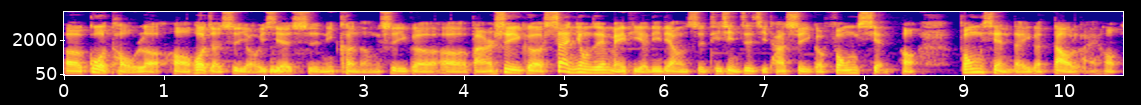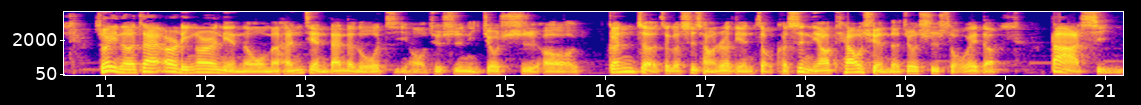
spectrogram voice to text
呃，过头了哈，或者是有一些是你可能是一个呃，反而是一个善用这些媒体的力量，是提醒自己它是一个风险哦，风险的一个到来哈。所以呢，在二零二二年呢，我们很简单的逻辑哈，就是你就是呃，跟着这个市场热点走，可是你要挑选的就是所谓的大型。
